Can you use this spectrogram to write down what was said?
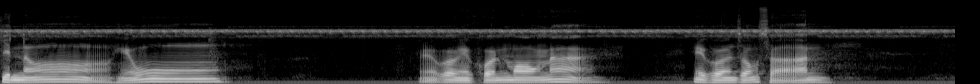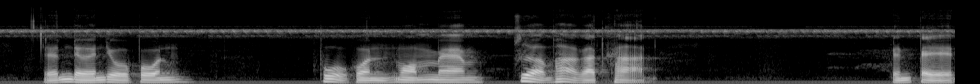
กินเนาะหิว แล้วก็มีคนมองหน้า มีคนสงสาร เห็นเดินอยู่ปน ผู้คนมอมแมมเสื้อผ้าขาดขาด เป็นเปรต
